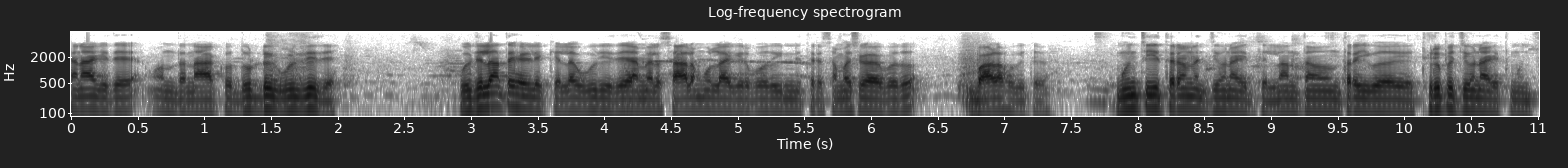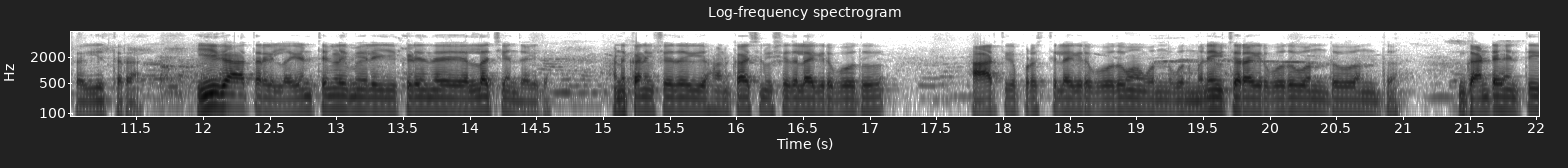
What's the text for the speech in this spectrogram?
ಚೆನ್ನಾಗಿದೆ, ಒಂದು ನಾಲ್ಕು ದುಡ್ಡು ಉಳಿದಿದೆ. ಉಳಿದಿಲ್ಲ ಅಂತ ಹೇಳಲಿಕ್ಕೆಲ್ಲ, ಊದಿದೆ, ಆಮೇಲೆ ಸಾಲ ಮೂಲ ಆಗಿರ್ಬೋದು, ಇನ್ನಿತರ ಸಮಸ್ಯೆಗಳಾಗ್ಬೋದು, ಭಾಳ ಹೋಗಿದ್ದೇವೆ. ಮುಂಚೆ ಈ ಥರ ನನ್ನ ಜೀವನ ಇದ್ದಿಲ್ಲ, ಅಂತ ಒಂಥರ ಈಗ ತಿರುಪತಿ ಜೀವನ ಆಗಿತ್ತು ಮುಂಚೆ ಈ ಥರ ಈಗ ಆ ಥರ ಇಲ್ಲ, ಎಂಟು ತಿಂಗಳ ಮೇಲೆ ಈ ಕಡೆಯಿಂದ ಎಲ್ಲ ಚೇಂಜ್ ಆಗಿದೆ. ಹಣಕಾಸಿನ ವಿಷಯದಲ್ಲಿ ಹಣಕಾಸಿನ ವಿಷಯದಲ್ಲಿ ಆಗಿರ್ಬೋದು ಆರ್ಥಿಕ ಪರಿಸ್ಥಿತಿ ಆಗಿರ್ಬೋದು ಒಂದು ಒಂದು ಮನೆ ವಿಚಾರ ಆಗಿರ್ಬೋದು, ಒಂದು ಒಂದು ಗಂಡ ಹೆಂಡತಿ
